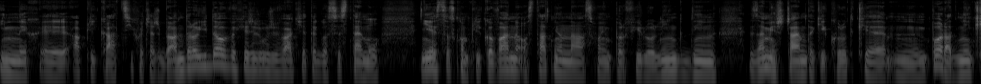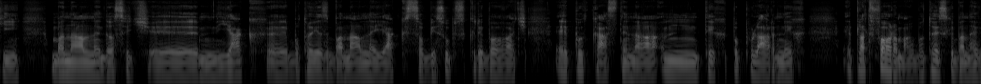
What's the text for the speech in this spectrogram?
innych e, aplikacji, chociażby androidowych, jeżeli używacie tego systemu. Nie jest to skomplikowane. Ostatnio na swoim profilu LinkedIn zamieszczałem takie krótkie poradniki, banalne dosyć, jak, bo to jest banalne, jak sobie subskrybować podcasty na tych popularnych platformach, bo to jest chyba naj,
